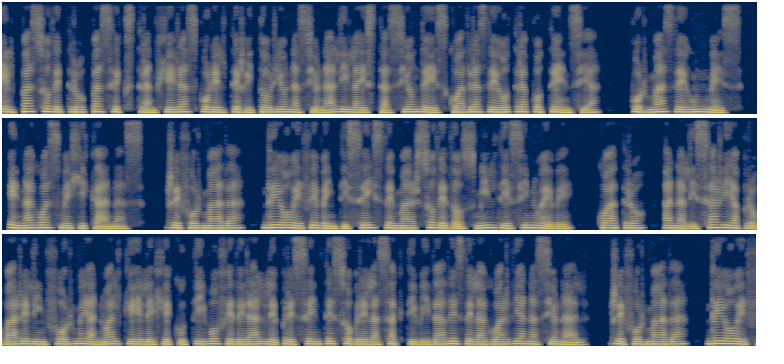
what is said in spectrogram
el paso de tropas extranjeras por el territorio nacional y la estación de escuadras de otra potencia, por más de un mes, en aguas mexicanas. Reformada, DOF 26 de marzo de 2019. 4. Analizar y aprobar el informe anual que el Ejecutivo Federal le presente sobre las actividades de la Guardia Nacional. Reformada, DOF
